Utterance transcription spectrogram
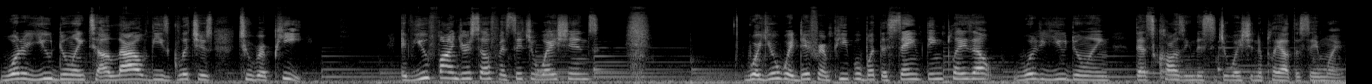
what are you doing to allow these glitches to repeat? If you find yourself in situations where you're with different people but the same thing plays out, what are you doing that's causing this situation to play out the same way?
